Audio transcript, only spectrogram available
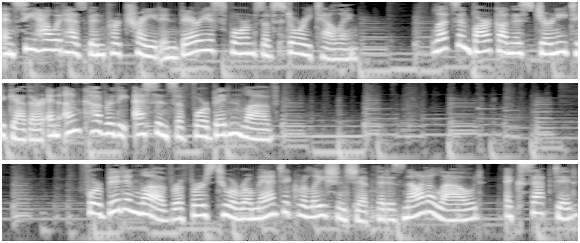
and see how it has been portrayed in various forms of storytelling. Let's embark on this journey together and uncover the essence of forbidden love. Forbidden love refers to a romantic relationship that is not allowed, accepted,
